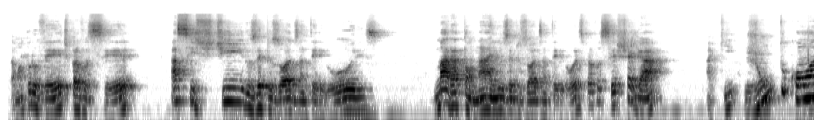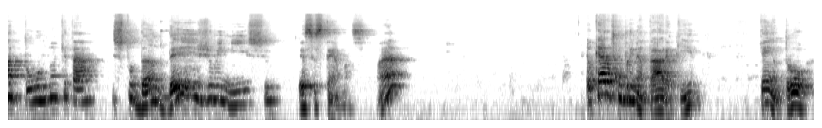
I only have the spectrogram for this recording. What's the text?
Então aproveite para você assistir os episódios anteriores, maratonar os episódios anteriores para você chegar aqui, junto com a turma que está estudando desde o início esses temas. Não é? Eu quero cumprimentar aqui quem entrou.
